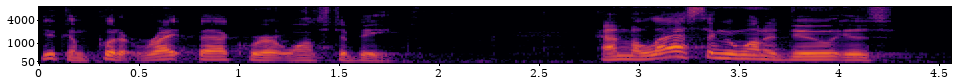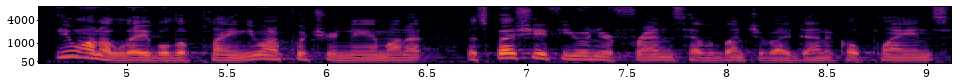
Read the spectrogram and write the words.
you can put it right back where it wants to be. And the last thing we want to do is you want to label the plane, you want to put your name on it, especially if you and your friends have a bunch of identical planes.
